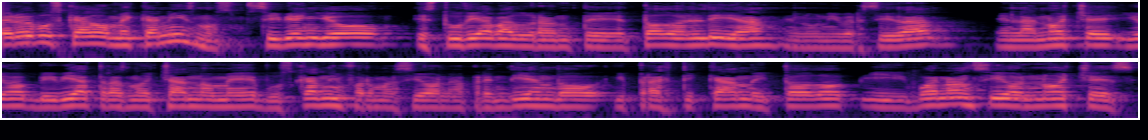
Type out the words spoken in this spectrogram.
Pero he buscado mecanismos. Si bien yo estudiaba durante todo el día en la universidad, en la noche yo vivía trasnochándome, buscando información, aprendiendo y practicando y todo. Y bueno, han sido noches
